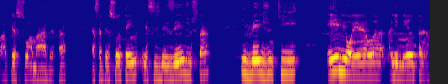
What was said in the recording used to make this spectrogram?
a pessoa amada, tá? Essa pessoa tem esses desejos, tá? E vejo que ele ou ela alimenta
